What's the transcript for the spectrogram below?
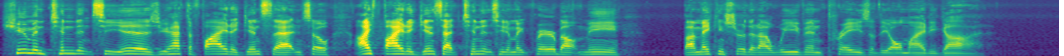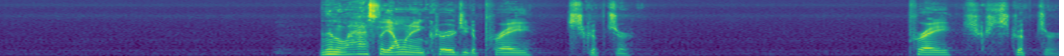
human tendency is, you have to fight against that. And so I fight against that tendency to make prayer about me by making sure that I weave in praise of the Almighty God. And then lastly, I want to encourage you to pray Scripture. Pray Scripture.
